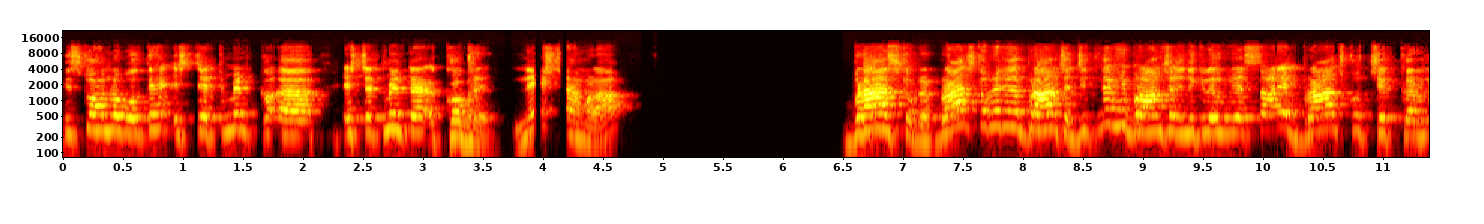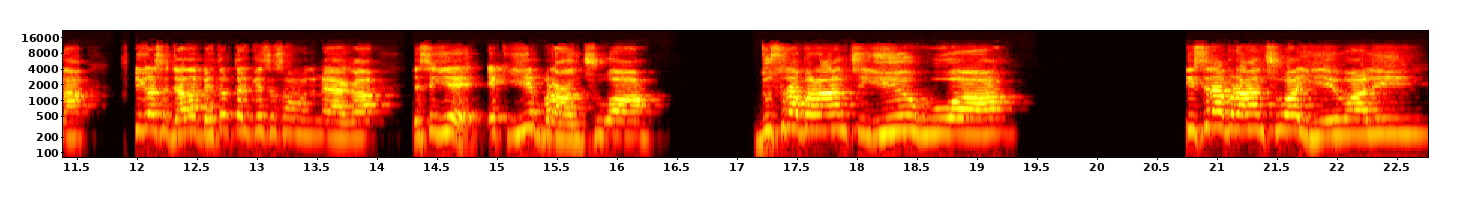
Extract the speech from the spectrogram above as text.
इसको हम लोग बोलते हैं स्टेटमेंट स्टेटमेंट कवरेज नेक्स्ट है हमारा branch coverage branch coverage branch है। जितने भी ब्रांचेज निकले हुए, सारे ब्रांच को चेक करना। फिगर से ज़्यादा बेहतर तरीके से समझ में आएगा। जैसे ये, एक ये ब्रांच हुआ। दूसरा ब्रांच ये हुआ, तीसरा ब्रांच हुआ ये वाली,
